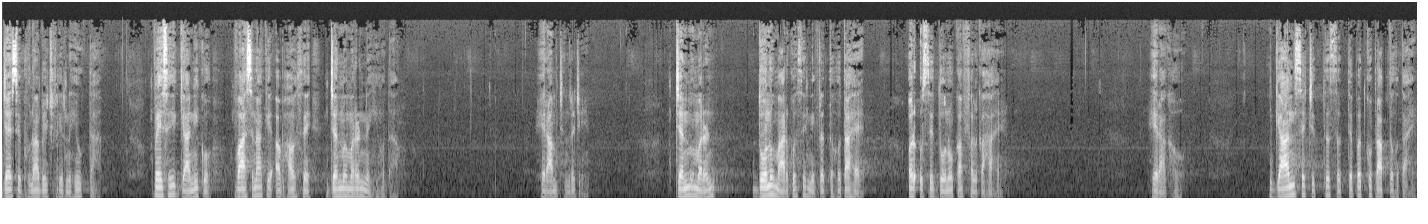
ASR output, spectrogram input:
जैसे भुना बीज फिर नहीं उगता, वैसे ही ज्ञानी को वासना के अभाव से जन्म मरण नहीं होता। हे रामचंद्र जी जन्म, मरण दोनों मार्गों से निवृत्त होता है और उसे दोनों का फल कहा है। हे राघव, ज्ञान से चित्त सत्यपद को प्राप्त होता है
